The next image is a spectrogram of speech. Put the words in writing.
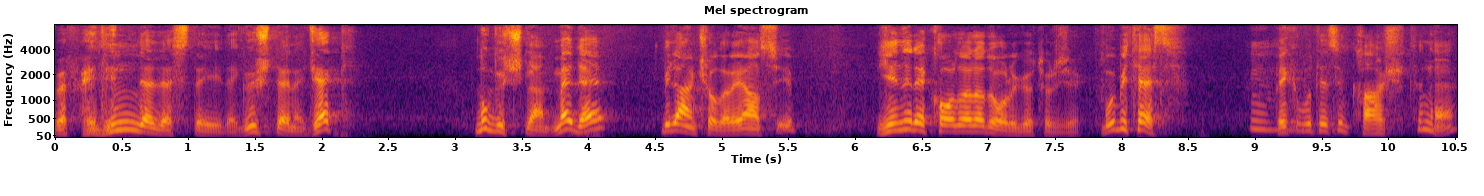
ve Fed'in de desteğiyle güçlenecek. Bu güçlenme de bilançolara yansıyıp yeni rekorlara doğru götürecek. Bu bir test. Peki bu testin karşıtı ne?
